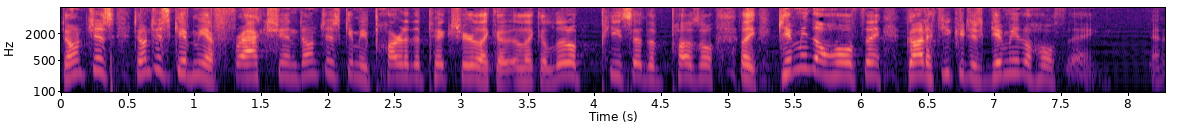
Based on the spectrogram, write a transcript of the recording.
Don't just, don't just give me a fraction. Don't just give me part of the picture, like a, like a little piece of the puzzle. Like, give me the whole thing. God, if you could just give me the whole thing. And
